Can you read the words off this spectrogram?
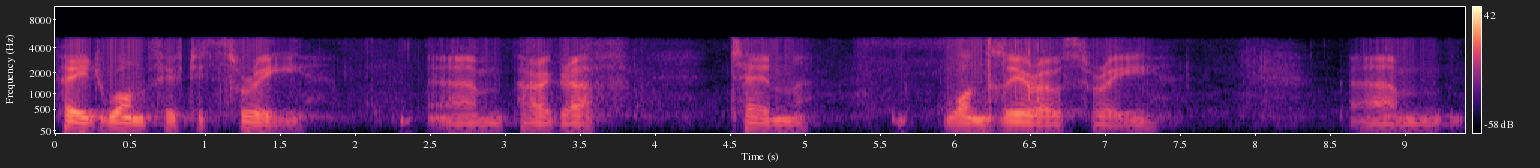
page 153, um, paragraph 10103, um,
